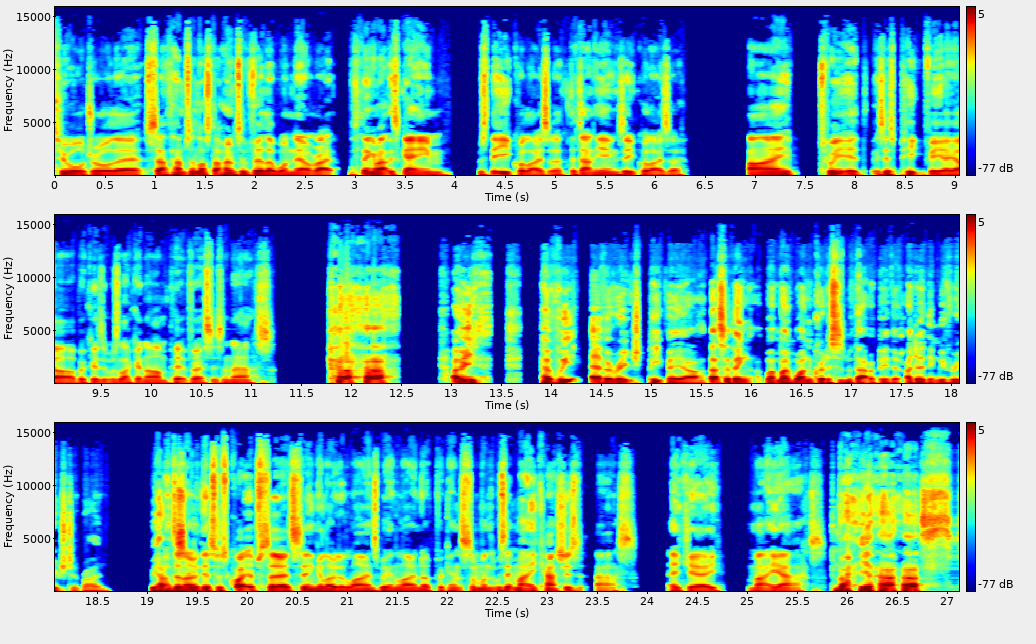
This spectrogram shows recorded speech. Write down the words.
Two all draw there. Southampton lost at home to Villa 1 0, right? The thing about this game was the equaliser, the Danny Ings equaliser. I tweeted, is this peak VAR because it was like an armpit versus an ass? I mean, have we ever reached peak VAR? That's the thing. My one criticism of that would be that I don't think we've reached it, Ryan. We haven't. I don't know. seen This was quite absurd seeing a load of lions being lined up against someone. Was it Matty Cash's ass, aka Matty Ass? it. ass.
